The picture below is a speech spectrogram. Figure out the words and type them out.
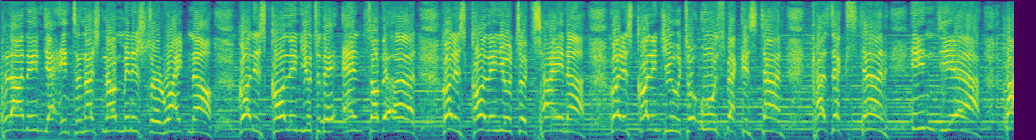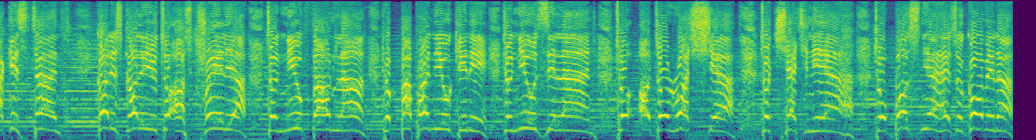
planning their international ministry right now. God is calling you to the ends of the earth. God is calling you to China. God is calling you to Uzbekistan, Kazakhstan, India, Pakistan. God is calling you to Australia, to Newfoundland, to Papua New Guinea, to New Zealand, to, uh, to Russia, to Chechnya, to Bosnia Herzegovina.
